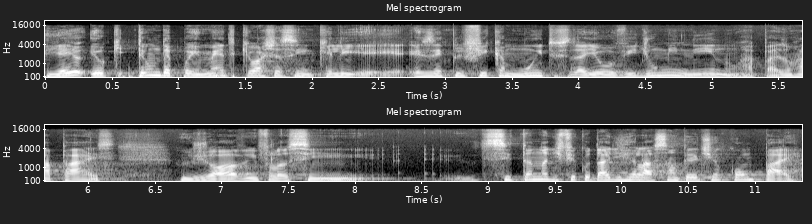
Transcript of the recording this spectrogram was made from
E aí eu, eu tem um depoimento que eu acho assim que ele exemplifica muito isso daí. Eu ouvi de um menino, um rapaz, um rapaz, um jovem, falou assim, citando a dificuldade de relação que ele tinha com o pai.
